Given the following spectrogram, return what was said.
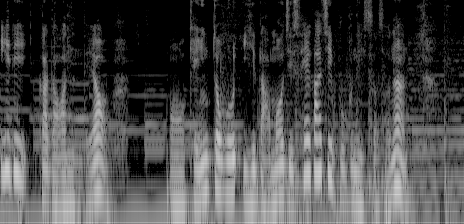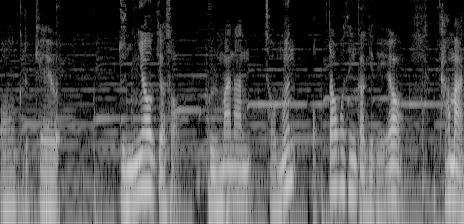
1위가 나왔는데요. 어, 개인적으로 이 나머지 세 가지 부분에 있어서는 어, 그렇게 눈여겨서 볼만한 점은 없다고 생각이 돼요. 다만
